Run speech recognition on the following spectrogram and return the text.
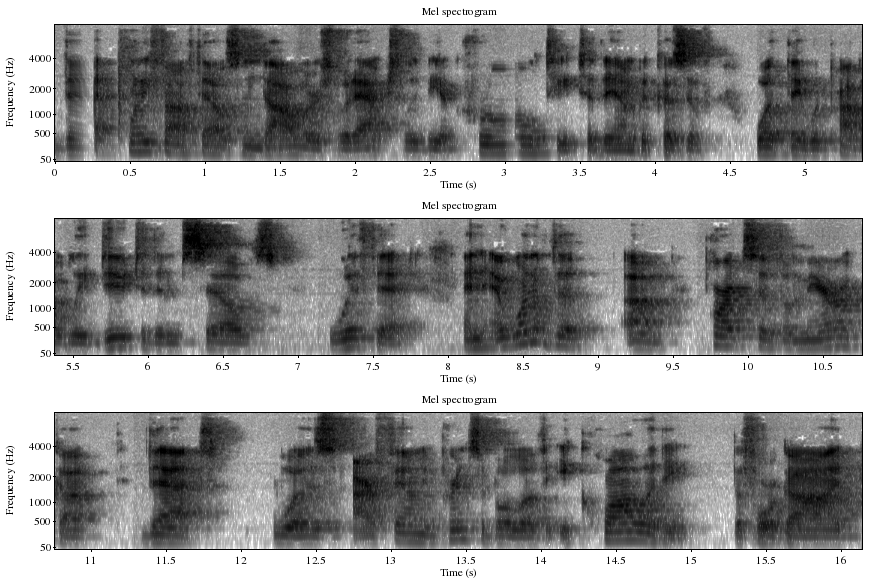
that $25,000 would actually be a cruelty to them because of what they would probably do to themselves with it. And, and one of the uh, parts of America that was our founding principle of equality before God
